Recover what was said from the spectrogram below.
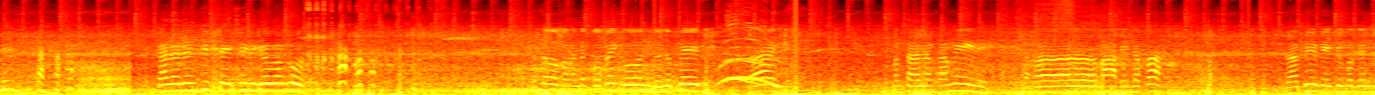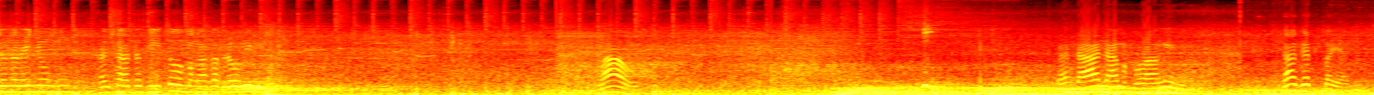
Kala ng jeep sa isiligawan ko. Ito, mga nagpapegon, dulupit. Guys, samantalang kami, naka makina pa. Grabe, medyo maganda na rin yung kalsada dito, mga ka-drawing. Wow. Gandahan na, mabuhangin. Dagat ba yan?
